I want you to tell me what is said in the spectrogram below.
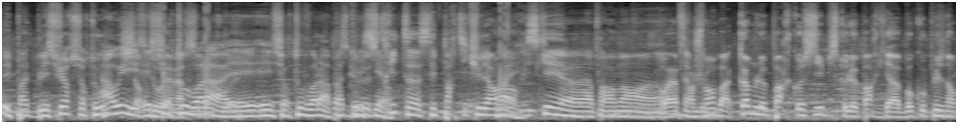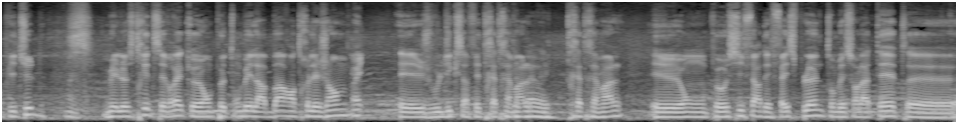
et pas de blessures surtout. Ah oui, Surtout, et surtout, voilà, beaucoup, ouais. et, et surtout voilà, Parce pas que le street, euh, c'est particulièrement Ouais. risqué euh, apparemment. euh, en Ouais, franchement, de- bah, comme le parc aussi, puisque le parc il y a beaucoup plus d'amplitude. Ouais. Mais le street, c'est vrai qu'on peut tomber la barre entre les jambes. Et je vous le dis que ça fait très très mal. oui. Très très mal. Et on peut aussi faire des faceplant, tomber sur la tête. euh,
